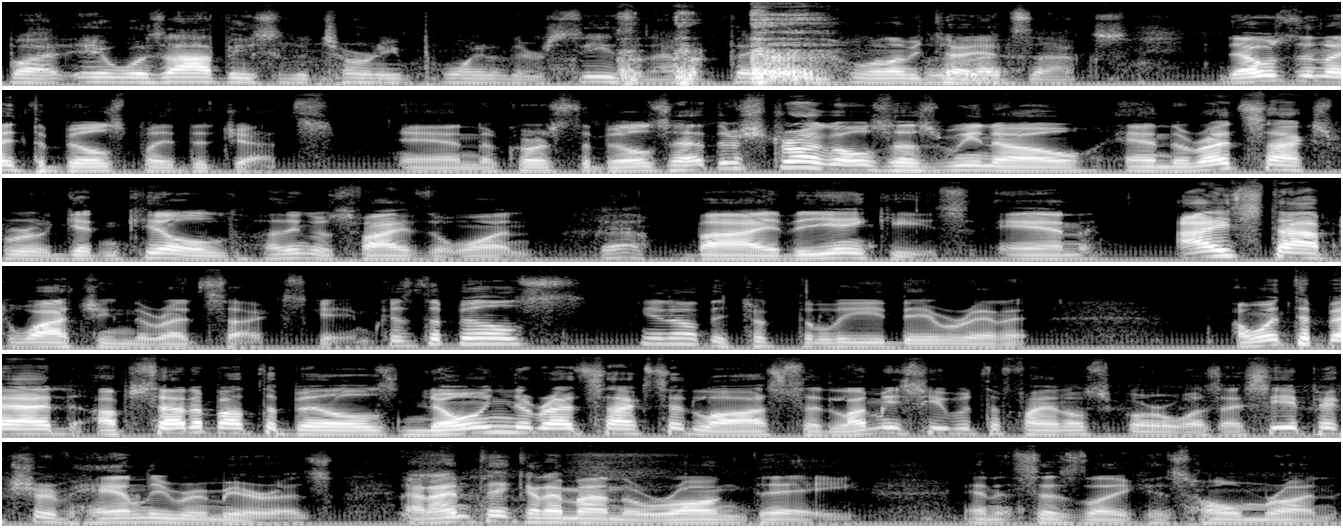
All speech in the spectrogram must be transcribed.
but it was obviously the turning point of their season. I would think. Well, let me tell you. Red Sox. That was the night the Bills played the Jets, and of course the Bills had their struggles, as we know, and the Red Sox were getting killed. I think it was five to one Yeah. by the Yankees, and I stopped watching the Red Sox game because the Bills, you know, they took the lead, they were in it. I went to bed upset about the Bills, knowing the Red Sox had lost. Said, "Let me see what the final score was." I see a picture of Hanley Ramirez, and I'm thinking I'm on the wrong day, and it says like his home run.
